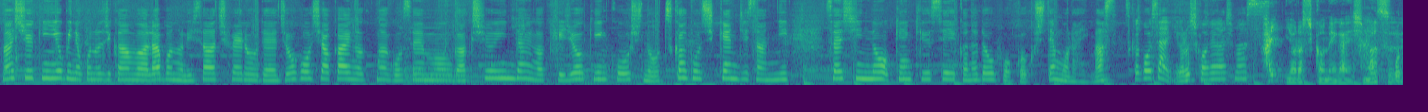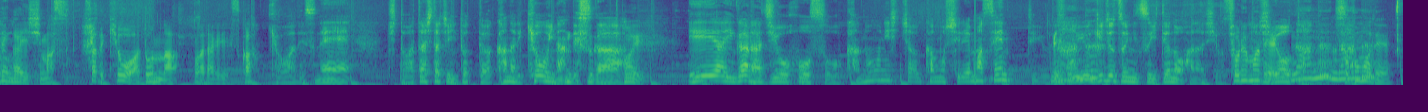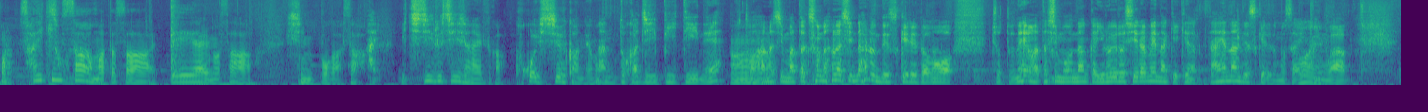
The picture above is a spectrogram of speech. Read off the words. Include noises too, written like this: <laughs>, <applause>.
毎週金曜日のこの時間はラボのリサーチフェローで情報社会学がご専門学習院大学非常勤講師の塚越健二さんに最新の研究成果などを報告してもらいます塚越さんよろしくお願いしますはい、よろしくお願いします。お願いします。さて今日はどんな話題ですか？今日はですね、ちょっと私たちにとってはかなり脅威なんですが、い。AI がラジオ放送を可能にしちゃうかもしれませんっていうそういう技術についてのお話をそれまでしようと思います。そこまで？ほら最近さまたさ AI のさ進歩がさ、はい。著しいじゃないですか。ここ一週間でも。な。んとか GPT ね、うん。話全くその話になるんですけれども <laughs> ちょっとね私もなんかいろいろ調べなきゃいけなくて大変なんですけれども最近は、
